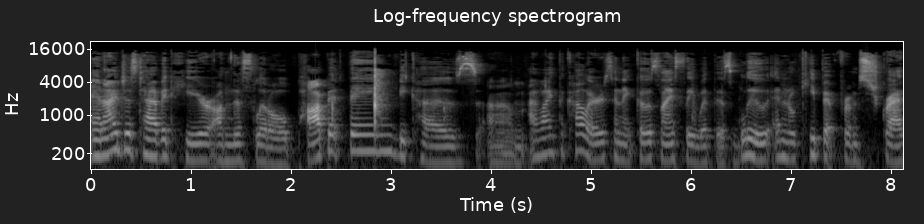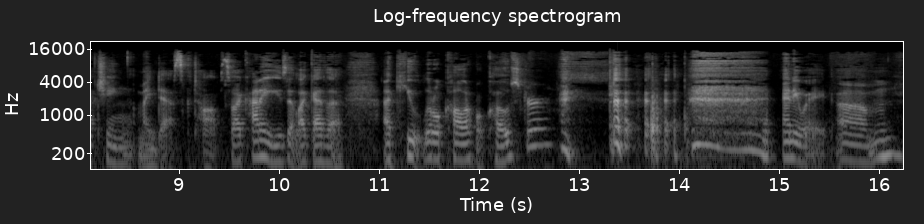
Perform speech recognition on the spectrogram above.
And I just have it here on this little poppet thing because um, I like the colors and it goes nicely with this blue and it'll keep it from scratching my desktop. So I kind of use it like as a, a cute little colorful coaster. anyway, um,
